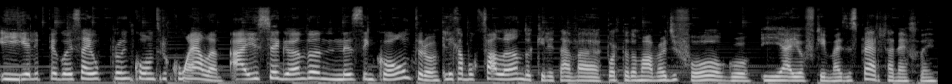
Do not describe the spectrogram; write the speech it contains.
e ele pegou e saiu pro encontro com ela. Aí chegando nesse encontro, ele acabou falando que ele tava portando uma arma de fogo. E aí eu fiquei mais esperta, né? Falei,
